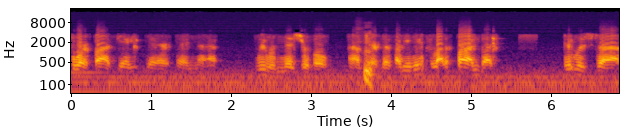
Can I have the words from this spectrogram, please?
four or five days there, and uh, we were miserable out there. But, I mean, we had a lot of fun, but it was uh,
